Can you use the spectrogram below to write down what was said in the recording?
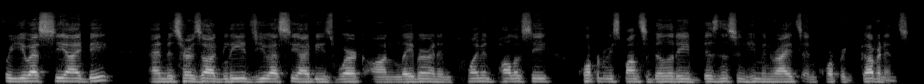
for USCIB, and Ms. Herzog leads USCIB's work on labor and employment policy, corporate responsibility, business and human rights, and corporate governance.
